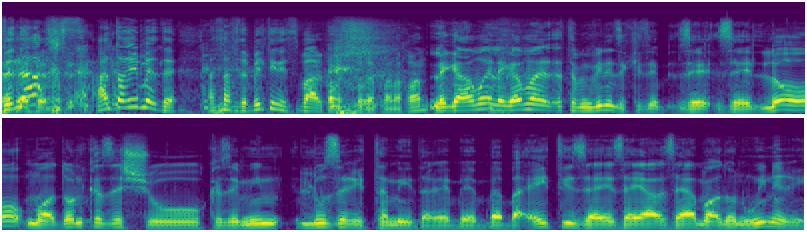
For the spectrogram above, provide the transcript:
זה נאחס, אל תרים את זה. אסף, זה בלתי נסבל כל מה שקורה פה, נכון? לגמרי, לגמרי, אתה מבין את זה, כי זה, זה, זה לא מועדון כזה שהוא כזה מין לוזרי תמיד, הרי ב-80 זה, זה, היה, זה היה מועדון ווינרי,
